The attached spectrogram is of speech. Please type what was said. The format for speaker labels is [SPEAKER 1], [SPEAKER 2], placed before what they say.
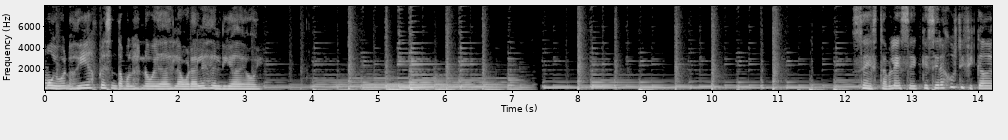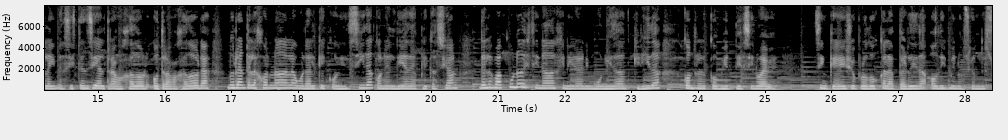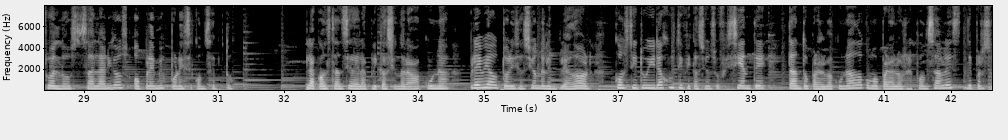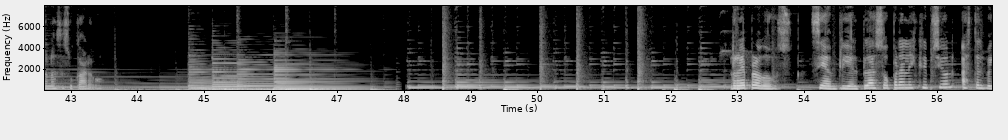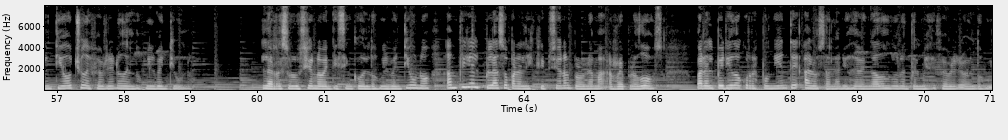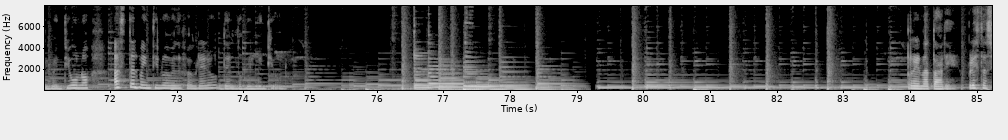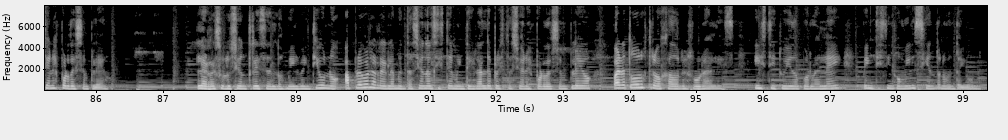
[SPEAKER 1] Muy buenos días, presentamos las novedades laborales del día de hoy. Se establece que será justificada la inasistencia del trabajador o trabajadora durante la jornada laboral que coincida con el día de aplicación de la vacuna destinada a generar inmunidad adquirida contra el COVID-19, sin que ello produzca la pérdida o disminución de sueldos, salarios o premios por ese concepto. La constancia de la aplicación de la vacuna, previa autorización del empleador, constituirá justificación suficiente tanto para el vacunado como para los responsables de personas a su cargo. Repro 2. Se amplía el plazo para la inscripción hasta el 28 de febrero del 2021. La resolución 95 del 2021 amplía el plazo para la inscripción al programa Repro 2 para el periodo correspondiente a los salarios devengados durante el mes de febrero del 2021 hasta el 29 de febrero del 2021. Renatare, prestaciones por desempleo. La resolución 13 del 2021 aprueba la reglamentación del Sistema Integral de Prestaciones por Desempleo para todos los trabajadores rurales, instituido por la Ley 25.191.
